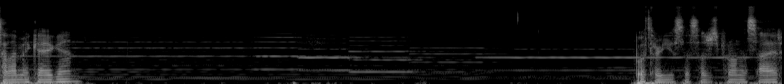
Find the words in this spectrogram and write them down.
Salamika again. Both are useless, I'll just put on the side.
